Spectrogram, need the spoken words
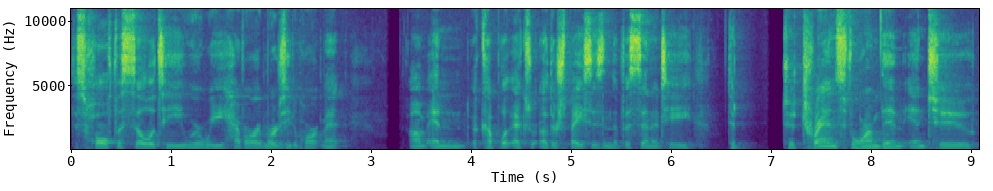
this whole facility where we have our emergency department um, and a couple of extra other spaces in the vicinity to to transform them into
